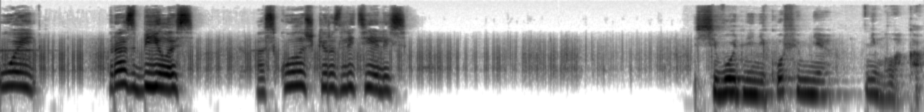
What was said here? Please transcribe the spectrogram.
Ой, разбилась. Осколочки разлетелись. Сегодня ни кофе мне, ни молока.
